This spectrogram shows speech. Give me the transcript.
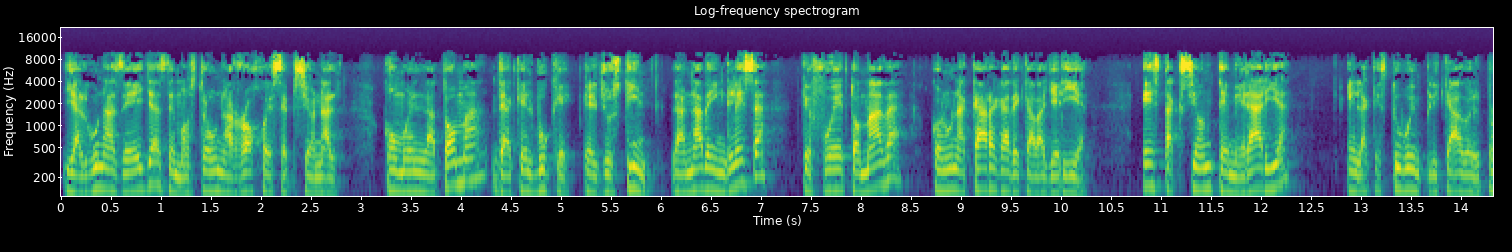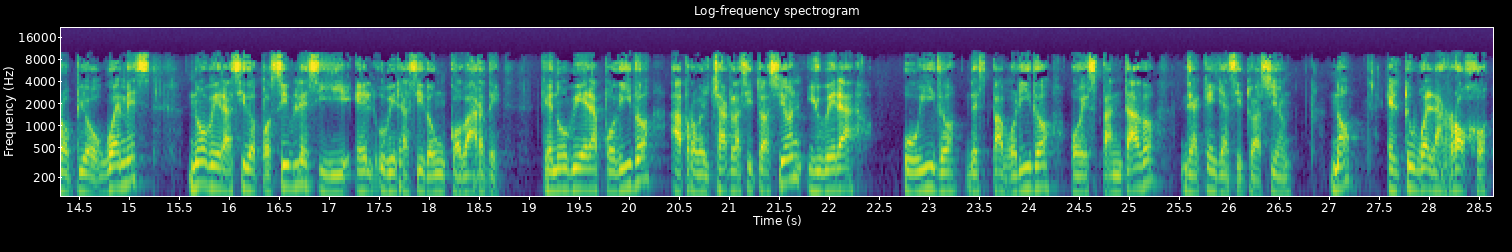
y algunas de ellas demostró un arrojo excepcional, como en la toma de aquel buque, el Justin, la nave inglesa que fue tomada con una carga de caballería. Esta acción temeraria en la que estuvo implicado el propio Güemes no hubiera sido posible si él hubiera sido un cobarde, que no hubiera podido aprovechar la situación y hubiera huido, despavorido o espantado de aquella situación. No, él tuvo el arrojo,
